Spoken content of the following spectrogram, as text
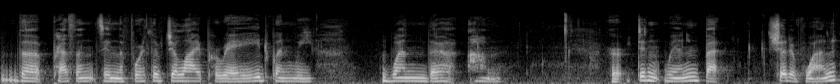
the presence in the 4th of July parade when we won the, um, or didn't win, but should have won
